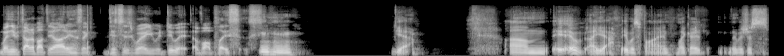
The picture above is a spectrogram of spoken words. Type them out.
when you thought about the audience, like this is where you would do it of all places. hmm Yeah. Um. It, it- uh, yeah. It was fine. Like I. It was just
